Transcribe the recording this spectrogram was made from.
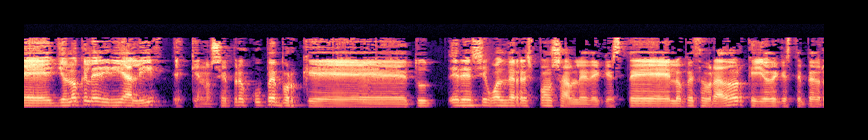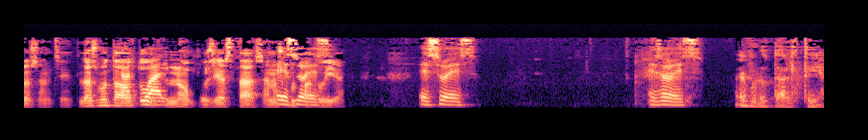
eh, yo lo que le diría a Liv es que no se preocupe porque tú eres igual de responsable de que esté López Obrador que yo de que esté Pedro Sánchez. ¿Lo has votado Tal tú? cual. No, pues ya está, o sea, no es Eso culpa es. tuya. Eso es. Eso es. Es brutal, tío.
